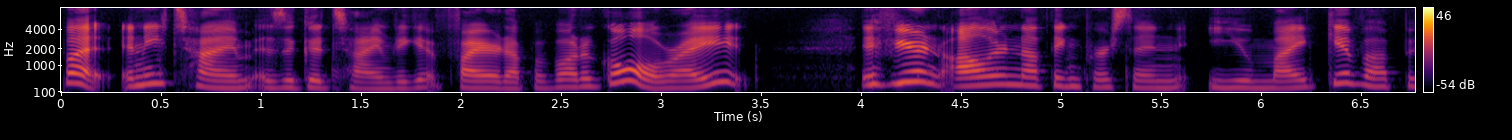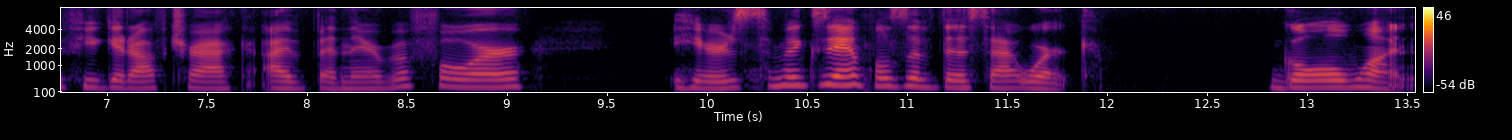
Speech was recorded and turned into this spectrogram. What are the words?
But any time is a good time to get fired up about a goal, right? If you're an all or nothing person, you might give up if you get off track. I've been there before. Here's some examples of this at work. Goal one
